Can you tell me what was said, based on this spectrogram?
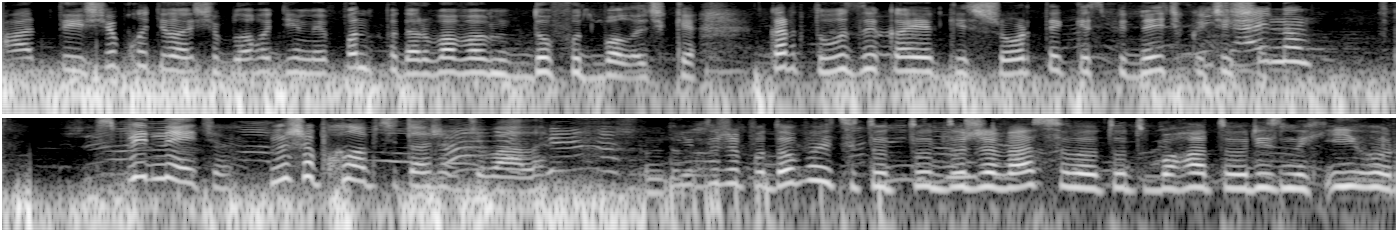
А ти що б хотіла, щоб благодійний фонд подарував вам до футболочки? Картузика, якісь шортики, спідничку чи що? Звичайно, спідницю. Ну, щоб хлопці теж вдівали. Мені дуже подобається тут. Тут дуже весело, тут багато різних ігор,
